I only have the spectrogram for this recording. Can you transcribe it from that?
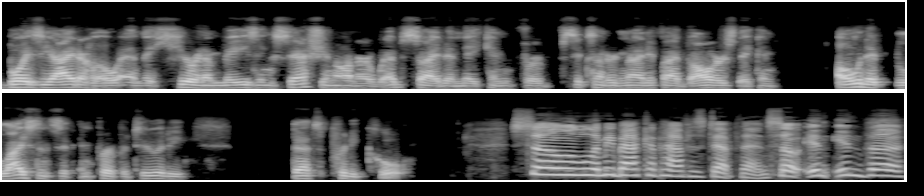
Boise, Idaho, and they hear an amazing session on our website, and they can, for $695, they can own it, license it in perpetuity. That's pretty cool. So let me back up half a step then. So in in the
